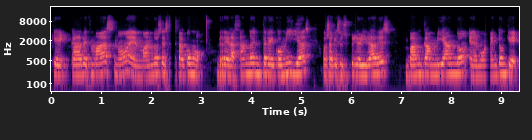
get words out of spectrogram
que cada vez más ¿no? en Mando se está como relajando entre comillas, o sea que sus prioridades van cambiando en el momento en que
